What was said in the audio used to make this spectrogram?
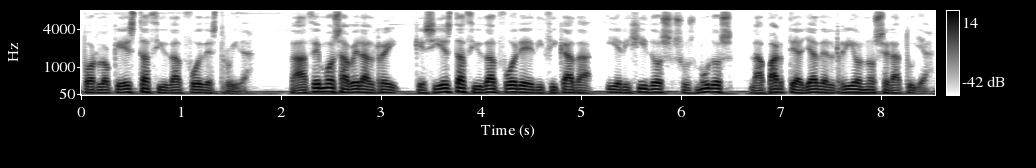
por lo que esta ciudad fue destruida. Hacemos saber al rey que si esta ciudad fuere edificada y erigidos sus muros, la parte allá del río no será tuya.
